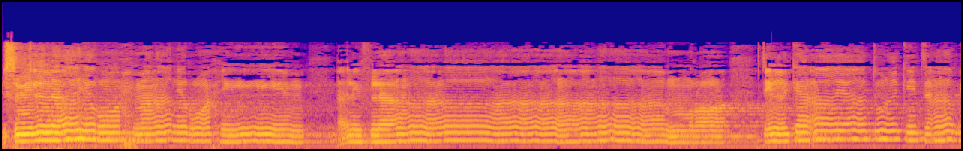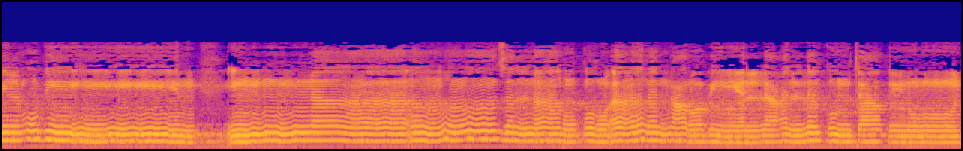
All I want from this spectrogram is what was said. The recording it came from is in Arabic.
بسم الله الرحمن الرحيم. ألف لام را. تلك آيات الكتاب المبين. إنا أنزلناه قرآنا عربيا لعلكم تعقلون.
